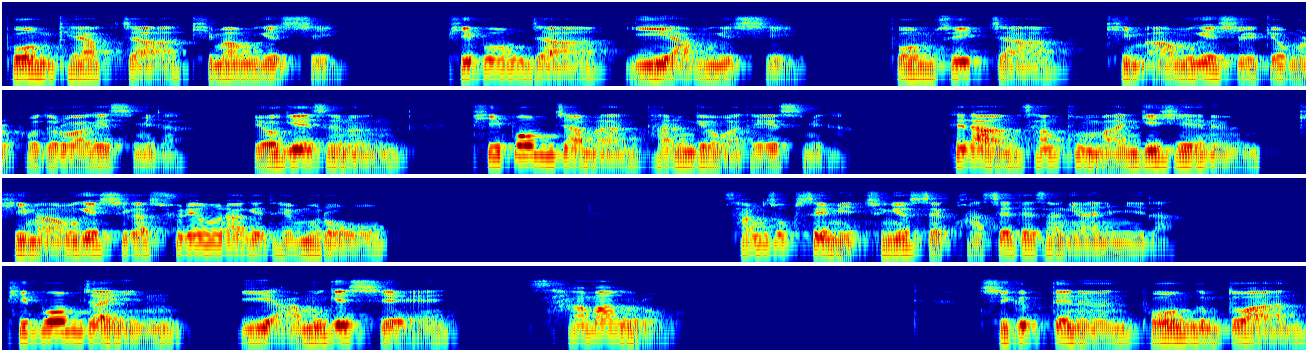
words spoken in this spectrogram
보험 계약자 김아무개 씨, 피보험자 이아무개 씨, 보험 수익자 김아무개 씨일 경우를 보도록 하겠습니다. 여기에서는 피보험자만 다른 경우가 되겠습니다. 해당 상품 만기 시에는 김아무개 씨가 수령을 하게 되므로 상속세 및 증여세 과세 대상이 아닙니다. 피보험자인 이 아무개 씨의 사망으로 지급되는 보험금 또한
